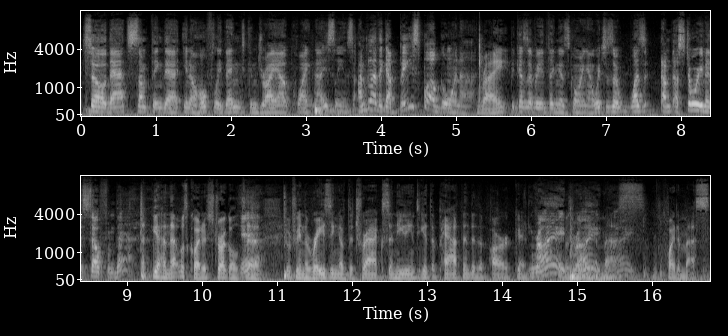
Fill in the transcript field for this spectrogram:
So that's something that you know hopefully things can dry out quite nicely. And so I'm glad they got baseball going on, Right. Because of everything that's going on, which is a was um, a story in itself from that. Yeah, and that was quite a struggle to, between the raising of the tracks and needing to get the path into the park. And Right, it was really a right, mess, quite a mess.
